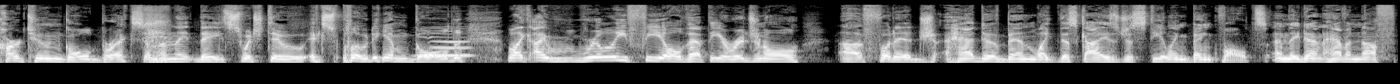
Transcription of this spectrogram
cartoon gold bricks and then they, they switch to explodium gold. Like I really feel that the original uh, footage had to have been like this guy is just stealing bank vaults and they didn't have enough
